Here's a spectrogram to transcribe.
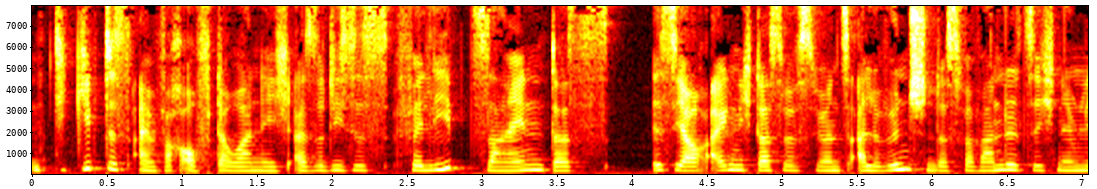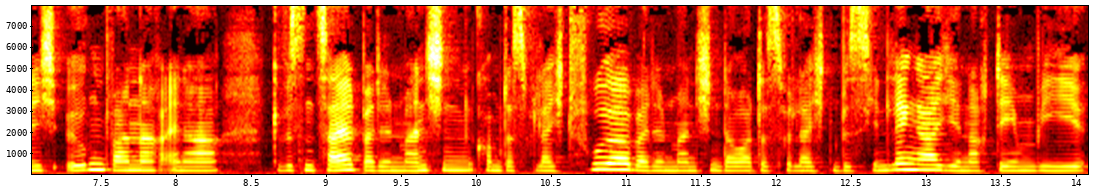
die gibt es einfach auf Dauer nicht. Also dieses Verliebtsein, das ist ja auch eigentlich das, was wir uns alle wünschen. Das verwandelt sich nämlich irgendwann nach einer gewissen Zeit. Bei den manchen kommt das vielleicht früher, bei den manchen dauert das vielleicht ein bisschen länger, je nachdem, wie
